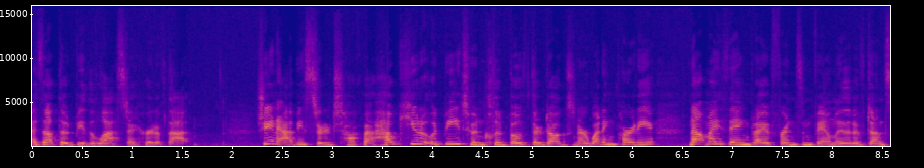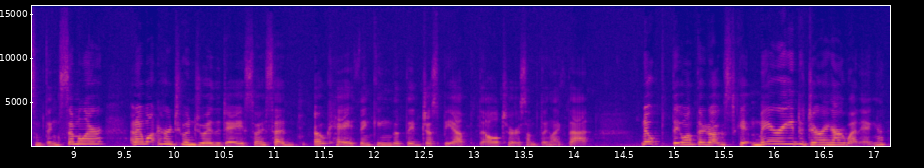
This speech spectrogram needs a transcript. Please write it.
I thought that would be the last I heard of that. She and Abby started to talk about how cute it would be to include both their dogs in our wedding party. Not my thing, but I have friends and family that have done something similar, and I want her to enjoy the day, so I said okay, thinking that they'd just be up at the altar or something like that. Nope, they want their dogs to get married during our wedding.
